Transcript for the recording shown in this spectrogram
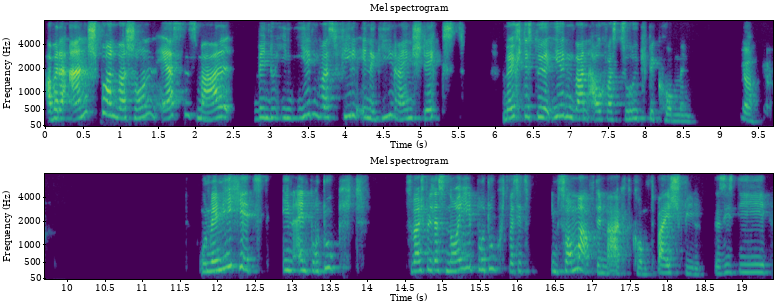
Aber der Ansporn war schon, erstens mal, wenn du in irgendwas viel Energie reinsteckst, möchtest du ja irgendwann auch was zurückbekommen. Ja. Und wenn ich jetzt in ein Produkt, zum Beispiel das neue Produkt, was jetzt im Sommer auf den Markt kommt, Beispiel, das ist die,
